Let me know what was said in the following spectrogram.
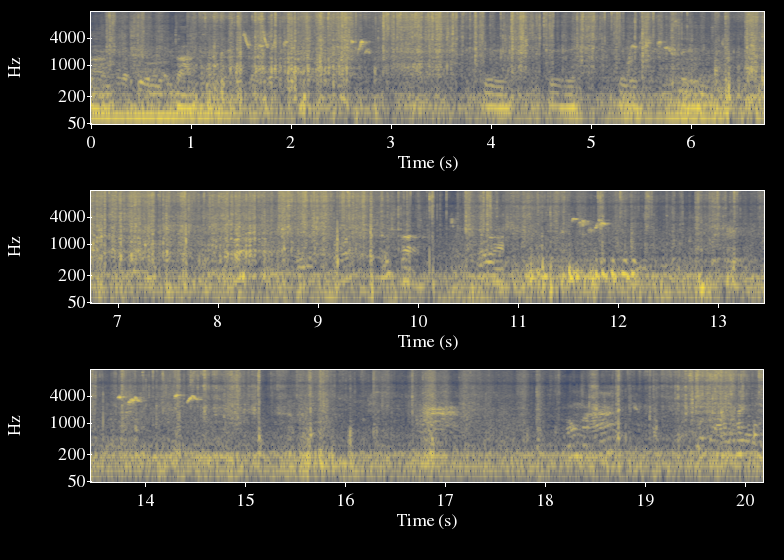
สาม สามสามสี่สี่สี่สี่อะน้องหมาให้ผม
